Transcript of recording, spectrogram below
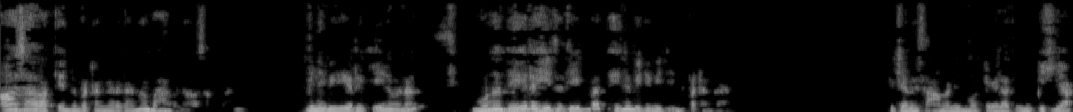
ආශාවක් එන්න පටන් අර ගන්නවා භාවනාව සම්බන්ධ. වින විදියට කියනවනම් මොන දෙයකට හිත තිබ්බත් එන විදි විදිහට පටන් ගන්නවා. ඒ කියන්නේ සාමාන්‍ය මොට්ට වෙලා තියෙන පිහියක්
